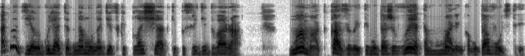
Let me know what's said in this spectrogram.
Одно дело гулять одному на детской площадке посреди двора. Мама отказывает ему даже в этом маленьком удовольствии.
